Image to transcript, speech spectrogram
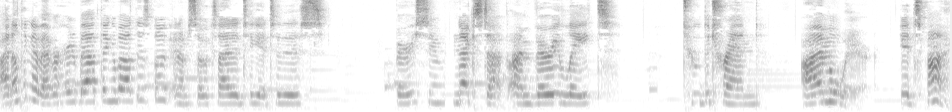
I don't think I've ever heard a bad thing about this book, and I'm so excited to get to this very soon. Next up, I'm very late to the trend I'm aware. It's fine.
